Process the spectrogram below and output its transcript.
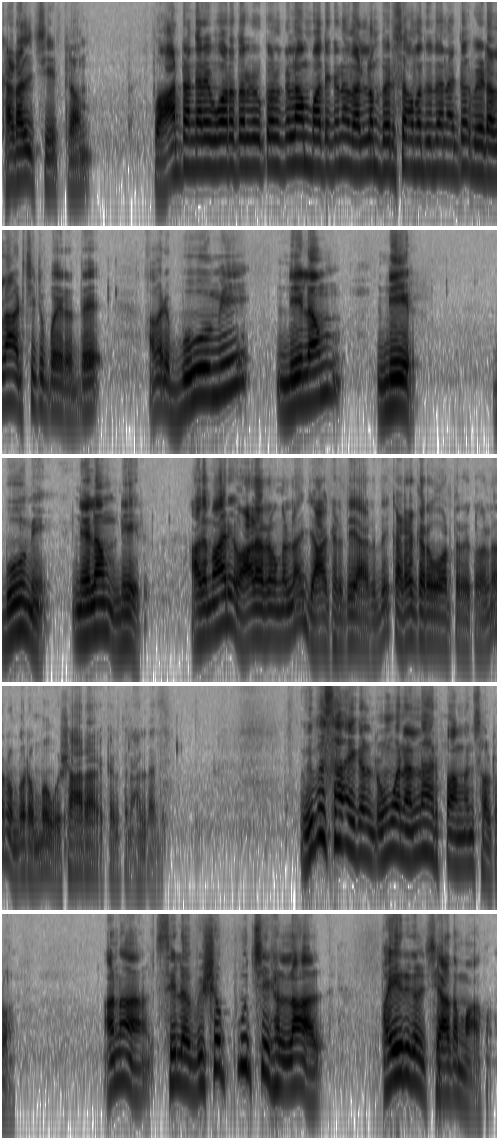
கடல் சீற்றம் இப்போ ஆற்றங்கரை ஓரத்தில் இருக்கிறவங்கெல்லாம் பார்த்திங்கன்னா வெள்ளம் பெருசாக வந்ததுனாக்கா வீடெல்லாம் அடிச்சுட்டு போயிடுறது. அது மாதிரி பூமி நிலம் நீர். பூமி நிலம் நீர். அது மாதிரி வாழறவங்கெல்லாம் ஜாக்கிரதையாக இருந்து கடற்கரை ஓரத்தில் இருக்கிறவங்களாம் ரொம்ப ரொம்ப உஷாராக இருக்கிறது நல்லது. விவசாயிகள் ரொம்ப நல்லா இருப்பாங்கன்னு சொல்கிறோம் ஆனால் சில விஷப்பூச்சிகளால் பயிர்கள் சேதமாகும்.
